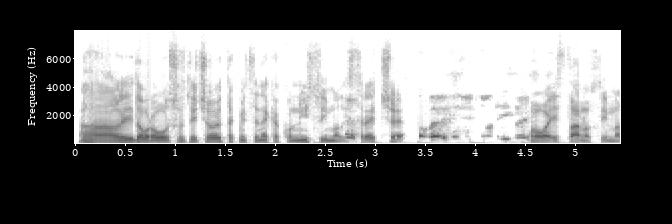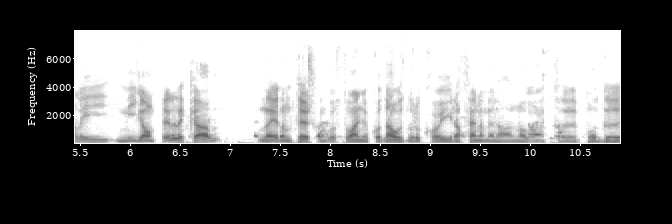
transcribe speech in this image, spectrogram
ali dobro, ovo što se tiče ove utakmice nekako nisu imali sreće, ovaj, stvarno su imali milion prilika, na jednom teškom gostovanju kod Augsburg koji igra fenomenalan nogomet e, pod e,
